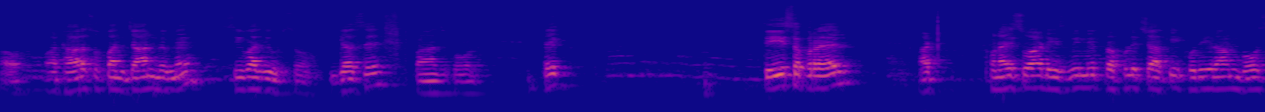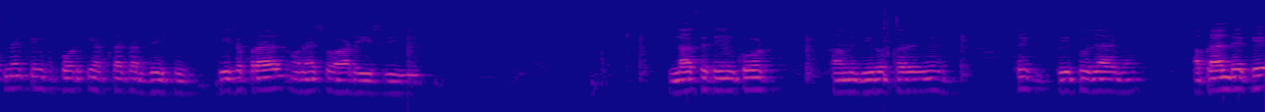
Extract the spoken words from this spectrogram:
और अठारह में शिवाजी उत्सव, जैसे पाँच कोट ठीक? तीस अप्रैल उन्नीस सौ आठ ईस्वी में प्रफुल्ल चाकी खुदीराम बोस ने किंग्स फोर्ड की हत्या कर दी थी। तीस अप्रैल, उन्नीस सौ आठ ईस्वी में। ला से तीन कोट काम ज़ीरो करेंगे, ठीक? तीस हो जाएगा। अप्रैल देखे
